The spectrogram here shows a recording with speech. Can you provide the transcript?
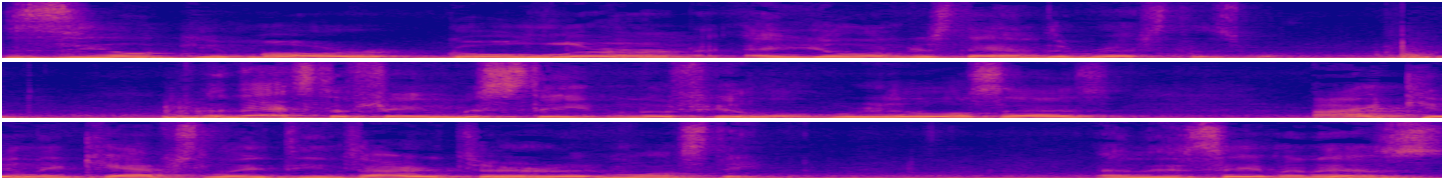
Zil gimor, go learn and you'll understand the rest as well. And that's the famous statement of Hillel, where Hillel says, I can encapsulate the entire Torah in one statement. And the statement is,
